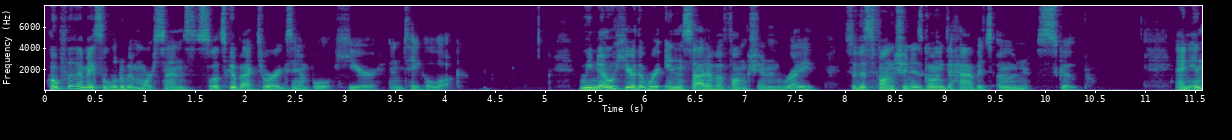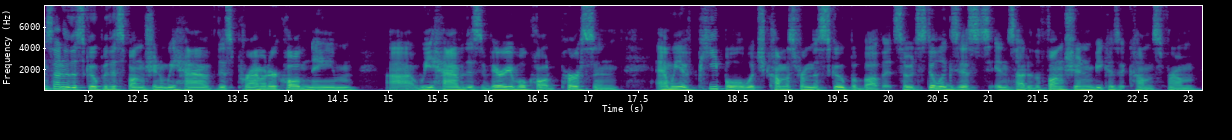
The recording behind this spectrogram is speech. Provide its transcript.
Hopefully that makes a little bit more sense, so let's go back to our example here and take a look. We know here that we're inside of a function, right? So this function is going to have its own scope. And inside of the scope of this function, we have this parameter called name, uh, we have this variable called person, and we have people, which comes from the scope above it. So it still exists inside of the function because it comes from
